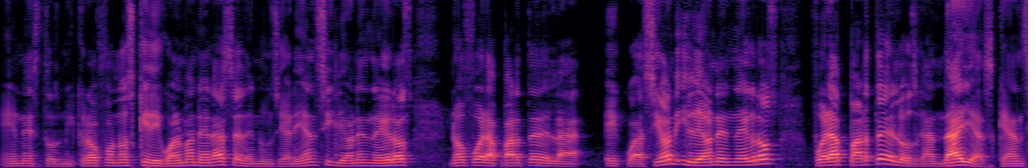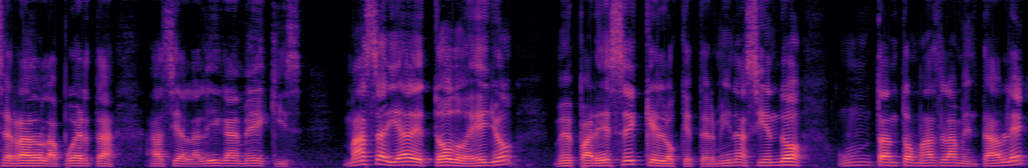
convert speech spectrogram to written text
en estos micrófonos, que de igual manera se denunciarían si Leones Negros no fuera parte de la ecuación y Leones Negros fuera parte de los gandayas que han cerrado la puerta hacia la Liga MX. Más allá de todo ello, me parece que lo que termina siendo un tanto más lamentable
